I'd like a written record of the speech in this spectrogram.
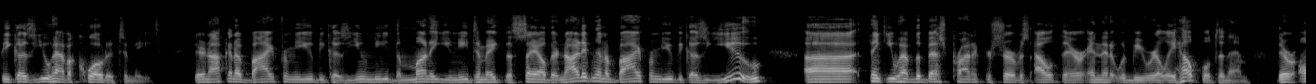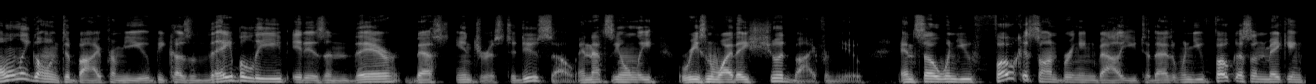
because you have a quota to meet. They're not going to buy from you because you need the money, you need to make the sale. They're not even going to buy from you because you uh, think you have the best product or service out there and that it would be really helpful to them. They're only going to buy from you because they believe it is in their best interest to do so. And that's the only reason why they should buy from you. And so when you focus on bringing value to them, when you focus on making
